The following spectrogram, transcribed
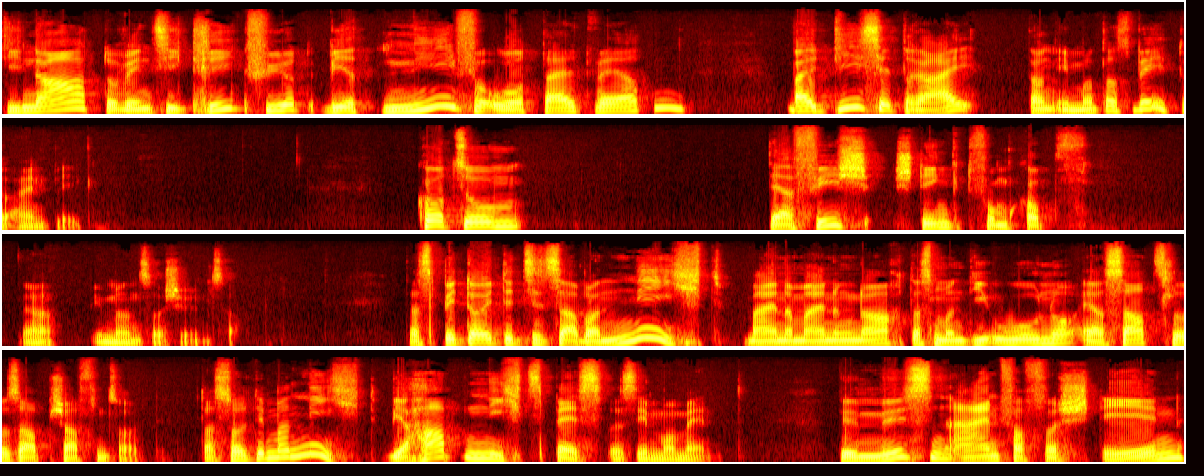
die NATO, wenn sie Krieg führt, wird nie verurteilt werden, weil diese drei dann immer das Veto einlegen. Kurzum, der Fisch stinkt vom Kopf, ja, wie man so schön sagt. Das bedeutet jetzt aber nicht, meiner Meinung nach, dass man die UNO ersatzlos abschaffen sollte. Das sollte man nicht. Wir haben nichts Besseres im Moment. Wir müssen einfach verstehen,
